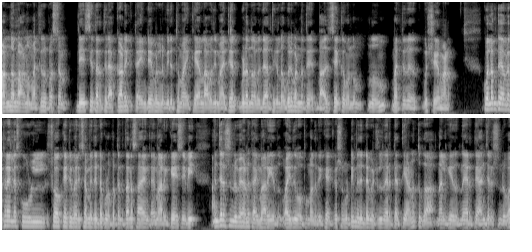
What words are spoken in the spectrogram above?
എന്നുള്ളതാണ് മറ്റൊരു പ്രശ്നം. ദേശീയ തലത്തിൽ അക്കാഡമിക് ടൈം ടേബിളിന് വിരുദ്ധമായി കേരള അവധി മാറ്റിയാൽ ഇവിടെ നിന്നുള്ള വിദ്യാർത്ഥികളുടെ ഉപരിപഠനത്തെ ബാധിച്ചേക്കുമെന്നും മറ്റൊരു വിഷയമാണ്. കൊല്ലം തേവലക്കരയിലെ സ്കൂളിൽ ഷോക്കേറ്റ് മരിച്ച അമിതിന്റെ കുടുംബത്തിന് ധനസഹായം കൈമാറി കെ സി ബി. അഞ്ച് ലക്ഷം രൂപയാണ് കൈമാറിയത്. വൈദ്യുതി വകുപ്പ് മന്ത്രി കെ കൃഷ്ണൻകുട്ടി ഇതിന്റെ വീട്ടിൽ നേരിട്ടെത്തിയാണ് തുക നൽകിയത്. നേരത്തെ അഞ്ച് ലക്ഷം രൂപ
